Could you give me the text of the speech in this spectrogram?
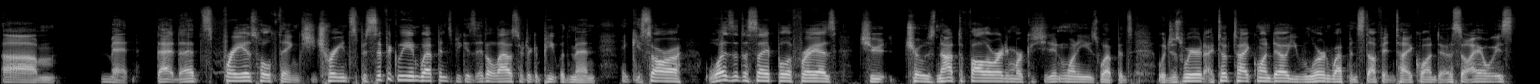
um, men. That that's Freya's whole thing. She trains specifically in weapons because it allows her to compete with men. And Kisara was a disciple of Freya's, cho- chose not to follow her anymore because she didn't want to use weapons, which is weird. I took Taekwondo. You learn weapon stuff in Taekwondo, so I always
